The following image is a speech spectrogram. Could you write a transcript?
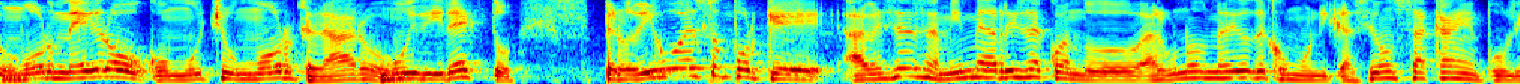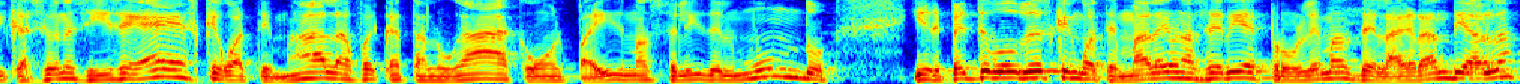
humor negro o con mucho humor claro. muy directo. Pero digo esto porque a veces a mí me da risa cuando algunos medios de comunicación sacan en publicaciones y dicen, es que Guatemala fue catalogada como el país más feliz del mundo. Y de repente vos ves que en Guatemala hay una serie de problemas de la gran diabla,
